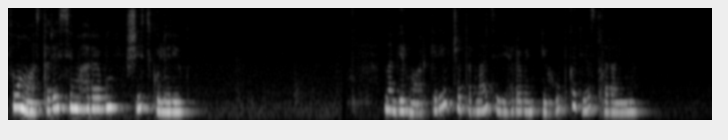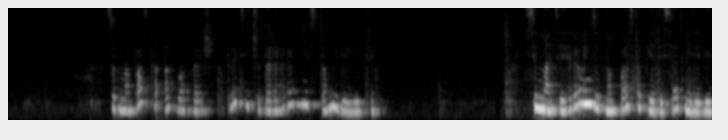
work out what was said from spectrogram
Фломастери 7 гривень, 6 кольорів. Набір маркерів 14 гривень і губка для старання. Зубна паста Aquafresh 34 гривні 100 мл. 17 гривень зубна паста 50 мл.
